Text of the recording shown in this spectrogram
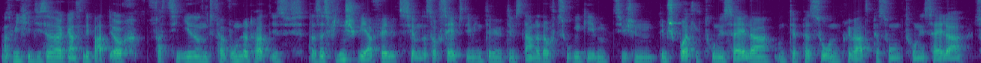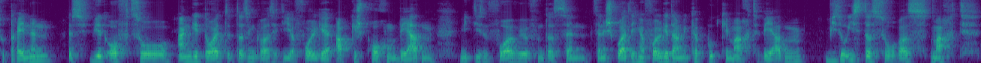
Was mich in dieser ganzen Debatte auch fasziniert und verwundert hat, ist, dass es vielen schwerfällt, Sie haben das auch selbst im Interview mit dem Standard auch zugegeben, zwischen dem Sportler Toni Seiler und der Person, Privatperson Toni Seiler zu trennen. Es wird oft so angedeutet, dass ihm quasi die Erfolge abgesprochen werden mit diesen Vorwürfen, dass sein, seine sportlichen Erfolge damit kaputt gemacht werden. Wieso ist das so? Was macht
